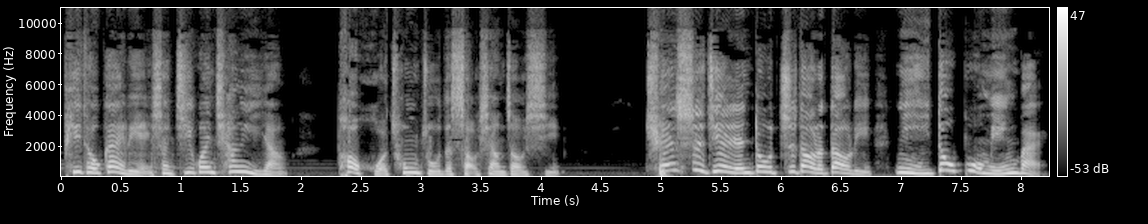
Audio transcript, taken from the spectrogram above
劈头盖脸像机关枪一样，炮火充足的扫向朝夕。全世界人都知道的道理，你都不明白，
